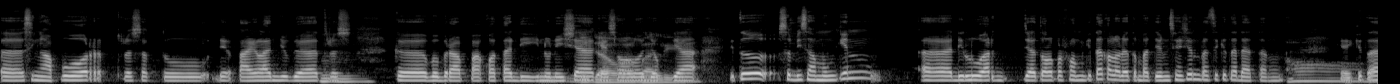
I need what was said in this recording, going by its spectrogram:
eh, Singapura, terus waktu di Thailand juga, terus ke beberapa kota di Indonesia Di kayak Solo, Bali. Jogja. Itu sebisa mungkin eh, di luar jadwal perform kita kalau ada tempat jam session pasti kita datang. Oh. Kayak kita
